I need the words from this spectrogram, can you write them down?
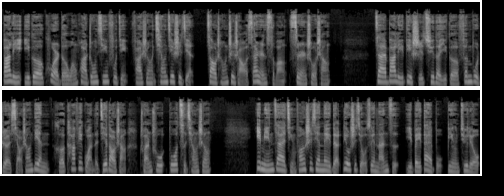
巴黎一个库尔德文化中心附近发生枪击事件，造成至少三人死亡，四人受伤。在巴黎第十区的一个分布着小商店和咖啡馆的街道上，传出多次枪声。一名在警方视线内的六十九岁男子已被逮捕并拘留。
